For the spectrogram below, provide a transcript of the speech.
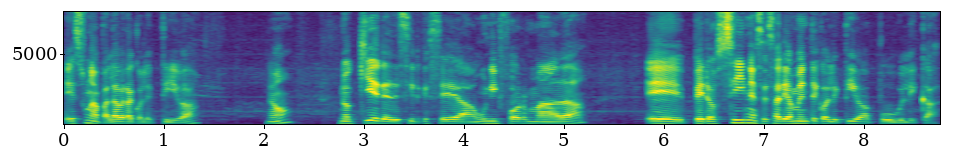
es una palabra colectiva, ¿no? No quiere decir que sea uniformada, eh, pero sí necesariamente colectiva pública.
